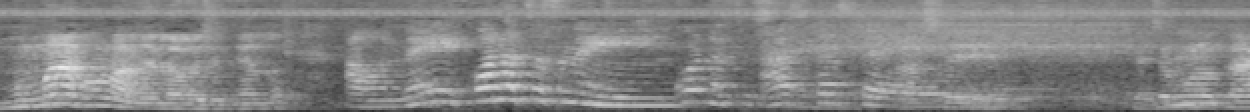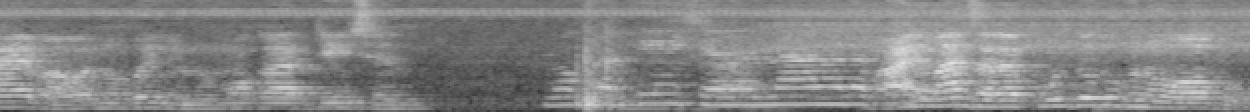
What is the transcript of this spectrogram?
मग मा कोण आणायला लावायचं त्यांना? अहो नाही कोणाचंच नाही. कोणाचंच नाही. असे आहे. त्याच्यामुळे काय भावानं बहिणीनं? मोकार टेन्शन मोकळं टेन्शन आणि माणसाला कोणतं दुःख न व्हावं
